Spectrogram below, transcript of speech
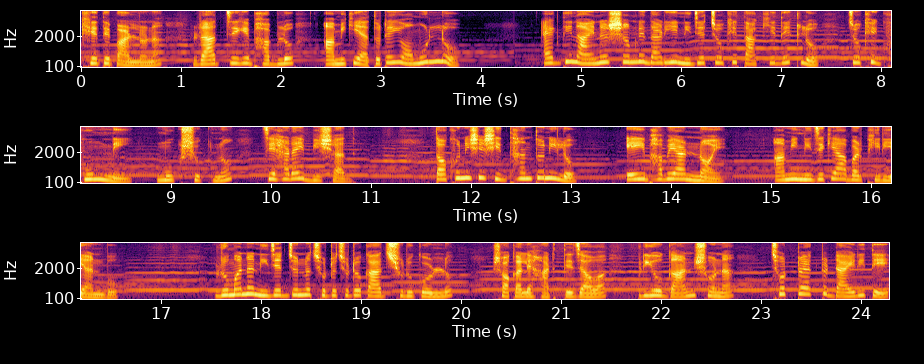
খেতে পারল না, রাত জেগে ভাবল, আমি কি এতটাই অমূল্য? একদিন আয়নার সামনে দাঁড়িয়ে নিজের চোখে তাকিয়ে দেখল, চোখে ঘুম নেই। মুখ শুকনো, চেহারায় বিষাদ। তখনই সে সিদ্ধান্ত নিল, এইভাবে আর নয়, আমি নিজেকে আবার ফিরিয়ে আনব। রুমানা নিজের জন্য ছোট ছোট কাজ শুরু করল, সকালে হাঁটতে যাওয়া, প্রিয় গান শোনা, ছোট্ট একটা ডায়েরিতে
